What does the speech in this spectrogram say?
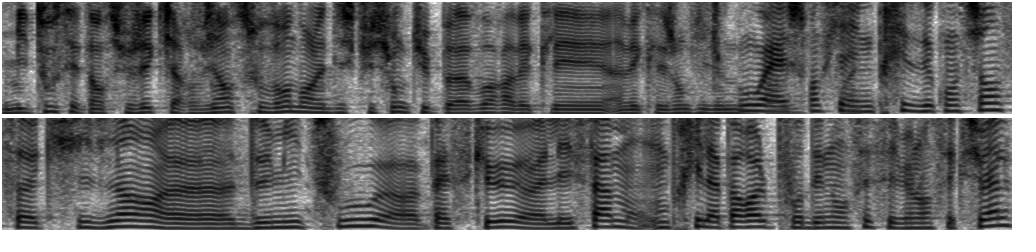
MeToo, c'est un sujet qui revient souvent dans les discussions que tu peux avoir avec les, avec les gens qui viennent. Ouais, parler je pense qu'il y a une prise de conscience qui vient de MeToo parce que les femmes ont pris la parole pour dénoncer ces violences sexuelles.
